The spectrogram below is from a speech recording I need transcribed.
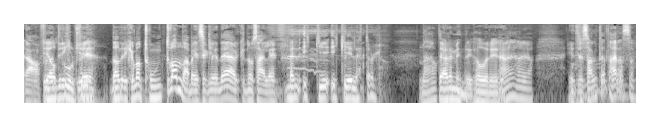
ja for å alkoholfri. drikke, da drikker man tungt vann, da, basically. Det er jo ikke noe særlig. Men ikke, ikke i lettøl. Nei, okay. Det er det mindre kalorier Ja, ja, ja. Interessant dette her, altså.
